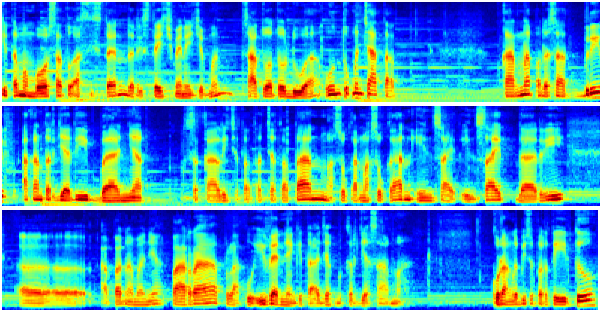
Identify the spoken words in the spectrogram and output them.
kita membawa satu asisten dari stage management, satu atau dua, untuk mencatat. Karena pada saat brief akan terjadi banyak sekali catatan-catatan, masukan-masukan, insight-insight dari uh, apa namanya para pelaku event yang kita ajak bekerja sama. Kurang lebih seperti itu.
